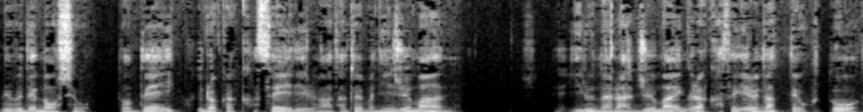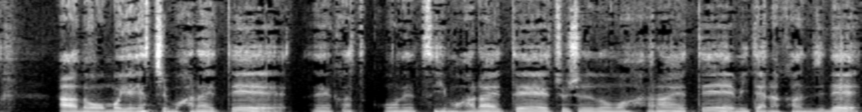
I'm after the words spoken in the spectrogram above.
ウェブでのお仕事でいくらか稼いでいるのは、例えば20万いるなら10万円ぐらい稼げるようになっておくと、あの、もう家賃も払えて、生活、光熱費も払えて、駐車場も払えて、みたいな感じで、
